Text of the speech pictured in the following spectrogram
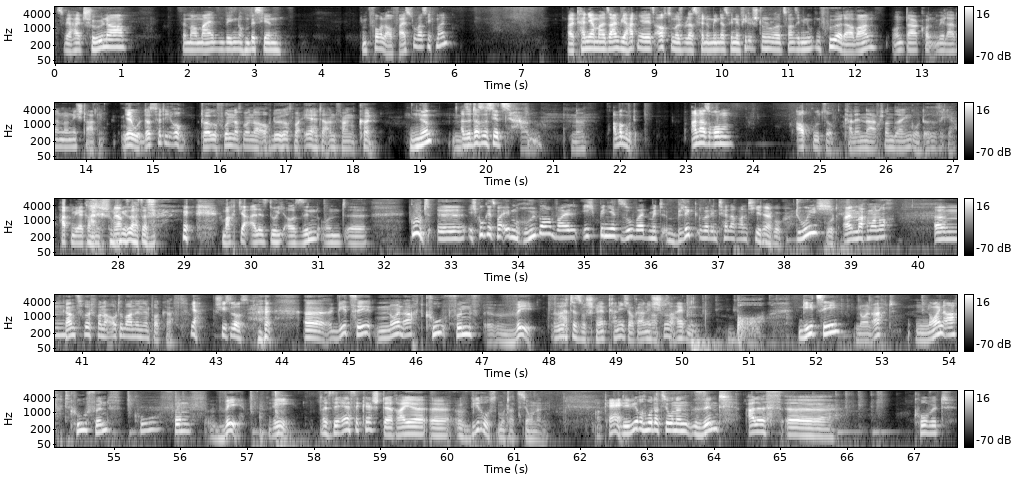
Es wäre halt schöner, wenn man meinetwegen noch ein bisschen im Vorlauf. Weißt du, was ich meine? Weil kann ja mal sein, wir hatten ja jetzt auch zum Beispiel das Phänomen, dass wir eine Viertelstunde oder 20 Minuten früher da waren und da konnten wir leider noch nicht starten. ja gut, das hätte ich auch toll gefunden, dass man da auch durchaus mal eher hätte anfangen können. Ne? Also das ist jetzt, Ja, ne? aber gut. Andersrum auch gut so. Kalender hat schon seinen Grund, das ist sicher. Hatten wir ja gerade schon Ja. gesagt, das macht ja alles durchaus Sinn und äh, gut, äh, ich gucke jetzt mal eben rüber, weil ich bin jetzt soweit mit Blick über den Tellerrand hier Ja, guck. durch. Gut, einen machen wir noch. Ähm, Ganz frisch von der Autobahn in den Podcast. ja, schieß los. Äh, GC 98Q5W. Warte, so schnell kann ich doch gar nicht schreiben. Boah. GC 98 98 Q5W. Q5W. Das ist der erste Cache der Reihe äh, Virusmutationen. Okay. Die Virusmutationen sind alles äh, Covid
